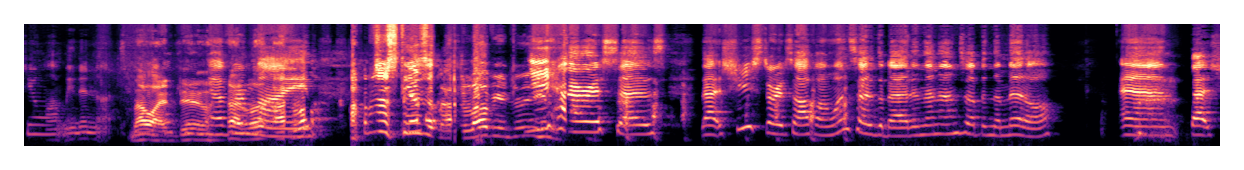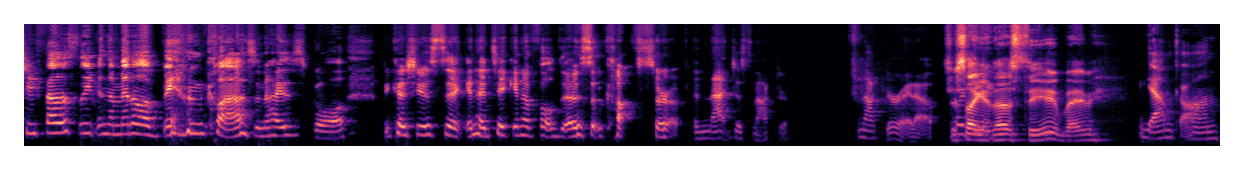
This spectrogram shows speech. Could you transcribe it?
do you want me to not? No, I Okay, do. I Never love- I mind. love- I'm just No. teasing. I love your dreams. Dee Harris says that she starts off on one side of the bed and then ends up in the middle, and that she fell asleep in the middle of band class in high school because she was sick and had taken a full dose of cough syrup, and that just knocked her, knocked her right out. Just Poor like Dee. it does to you, baby. Yeah, I'm gone.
